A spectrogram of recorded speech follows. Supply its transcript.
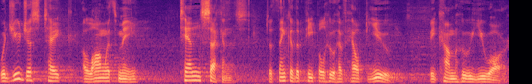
Would you just take, along with me, 10 seconds to think of the people who have helped you become who you are?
